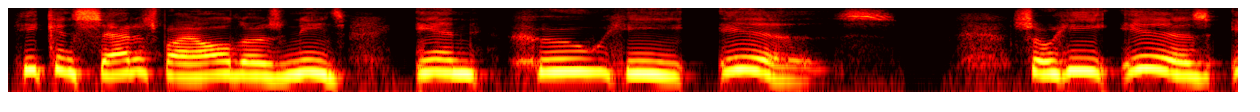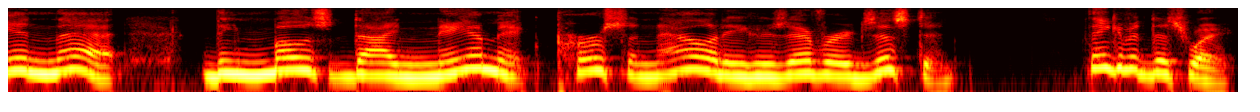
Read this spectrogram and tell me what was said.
He can satisfy all those needs in who he is. So he is, in that, the most dynamic personality who's ever existed. Think of it this way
